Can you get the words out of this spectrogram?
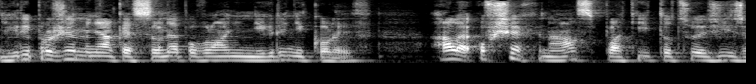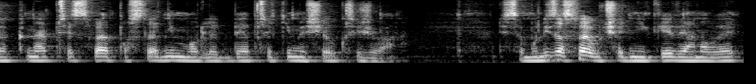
někdy prožijeme nějaké silné povolání, někdy nikoliv, ale o všech nás platí to, co Ježíš řekne při své poslední modlitbě předtím, než je ukřižován. Když se modlí za své učedníky v Janovi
